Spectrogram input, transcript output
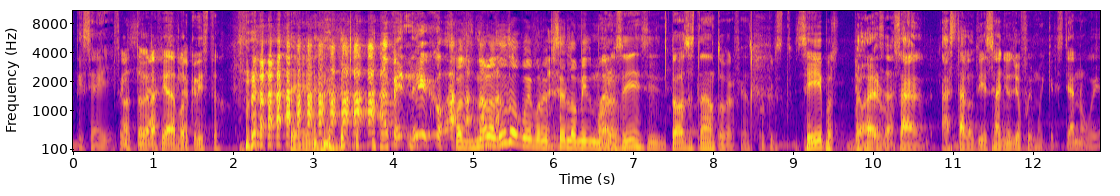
dice ahí. Autografiada por Cristo. Sí. Pues no lo dudo, güey, porque pues, es lo mismo. Bueno, ¿no? sí, sí. Todas están autografiadas por Cristo. Sí, pues yo, empezar. o sea, hasta los 10 años yo fui muy cristiano, güey.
